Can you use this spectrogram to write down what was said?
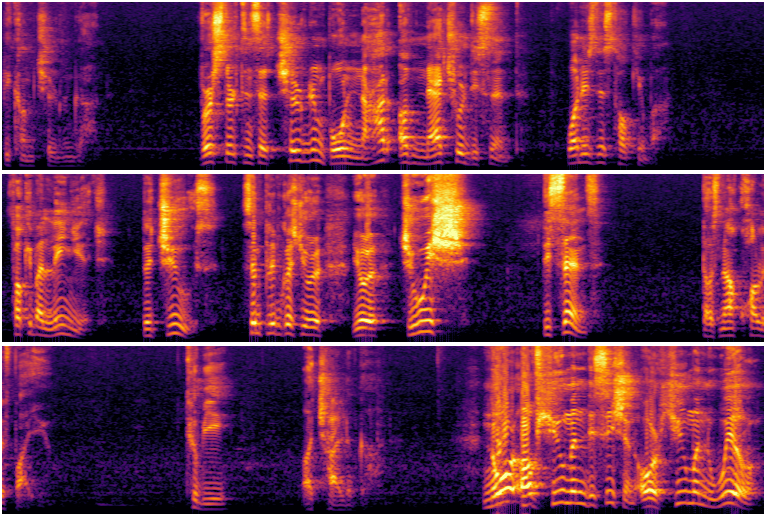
become children of God. Verse 13 says, children born not of natural descent. What is this talking about? It's talking about lineage, the Jews. Simply because your, your Jewish descent does not qualify you to be a child of God. Nor of human decision or human will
